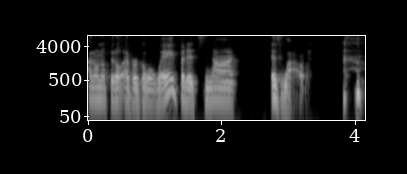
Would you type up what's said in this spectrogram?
I don't know if it'll ever go away but it's not as loud.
